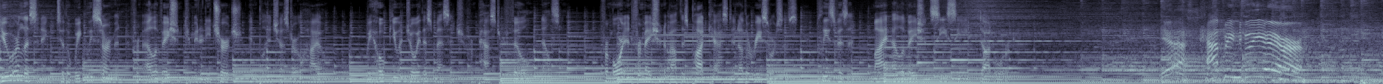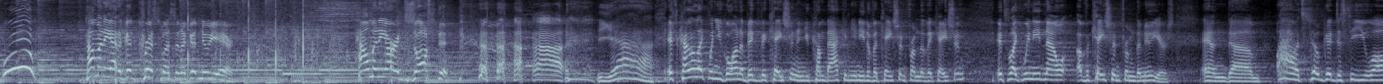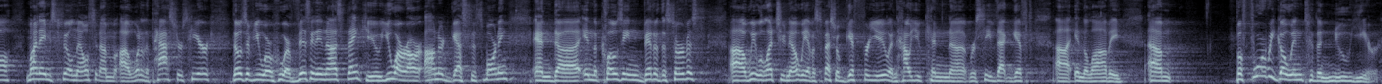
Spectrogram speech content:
You are listening to the weekly sermon from Elevation Community Church in Blanchester, Ohio. We hope you enjoy this message from Pastor Phil Nelson. For more information about this podcast and other resources, please visit myelevationcc.org. Yes, Happy New Year! Woo! How many had a good Christmas and a good New Year? How many are exhausted? yeah. It's kind of like when you go on a big vacation and you come back and you need a vacation from the vacation. It's like we need now a vacation from the New Year's. And um, wow, it's so good to see you all. My name is Phil Nelson. I'm uh, one of the pastors here. Those of you who are, who are, visiting us, thank you. You are our honored guest this morning. And uh, in the closing bit of the service, uh, we will let you know we have a special gift for you and how you can uh, receive that gift uh, in the lobby. Um, before we go into the new year,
